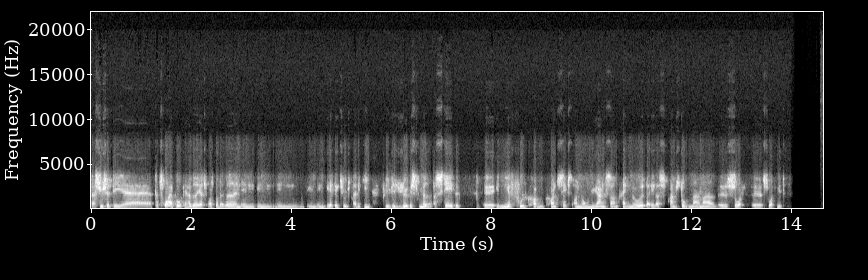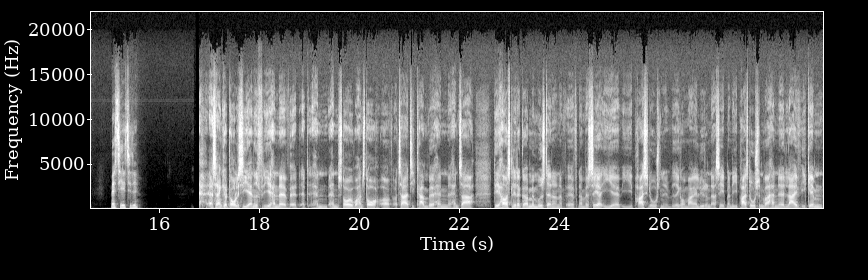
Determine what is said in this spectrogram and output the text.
der synes jeg, det er, der tror jeg på, det har været, jeg tror også på, det har været en, en, en, en, en effektiv strategi, fordi vi lykkes med at skabe øh, en mere fuldkommen kontekst og nogle nuancer omkring noget, der ellers fremstod meget, meget øh, sort, øh, sort-hvidt. Hvad siger I til det? Altså, han kan jo dårligt sige andet, fordi han, øh, at, at han, han står jo, hvor han står, og, og tager de kampe, han, han tager. Det har også lidt at gøre med modstanderne. Øh, når man ser i, øh, i presselosen, jeg ved ikke, hvor mange af lytterne der har set, men i presselosen var han live igennem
